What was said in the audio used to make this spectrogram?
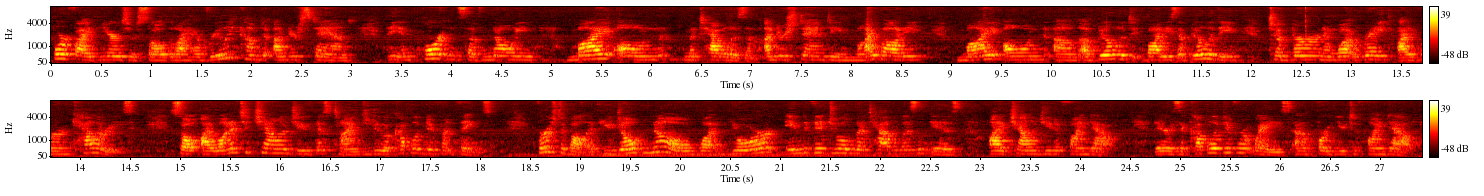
four or five years or so that I have really come to understand the importance of knowing my own metabolism, understanding my body, my own um, ability, body's ability to burn and what rate I burn calories. So I wanted to challenge you this time to do a couple of different things. First of all, if you don't know what your individual metabolism is, I challenge you to find out. There's a couple of different ways uh, for you to find out.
